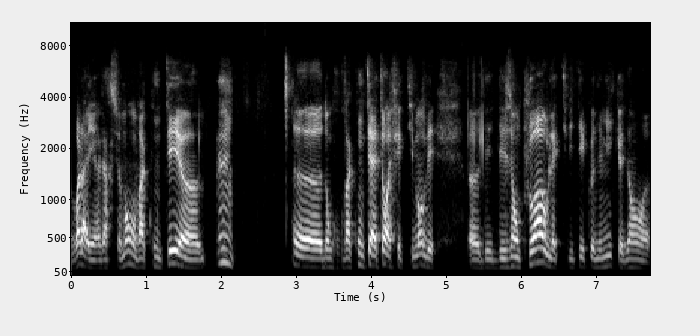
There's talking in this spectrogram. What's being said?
voilà, inversement, on va compter. donc on va compter à tort effectivement des, des, emplois ou l'activité économique dans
